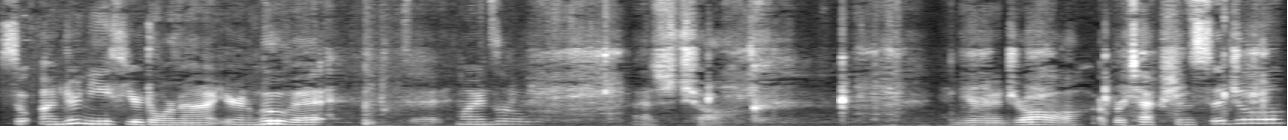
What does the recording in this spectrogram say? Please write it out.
So underneath your doormat, you're gonna move it. Mine's little as chalk. And you're gonna draw a protection sigil,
